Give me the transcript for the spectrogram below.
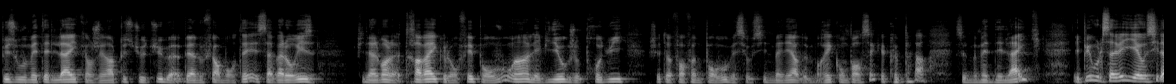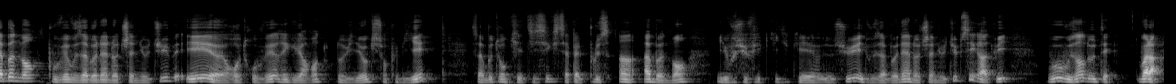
plus vous mettez de likes, en général, plus YouTube va nous faire monter et ça valorise finalement le travail que l'on fait pour vous, hein, les vidéos que je produis chez Top 4 Fun pour vous, c'est aussi une manière de me récompenser quelque part, c'est de me mettre des likes. Et puis vous le savez, il y a aussi l'abonnement. Vous pouvez vous abonner à notre chaîne YouTube et euh, retrouver régulièrement toutes nos vidéos qui sont publiées. C'est un bouton qui est ici qui s'appelle plus 1 abonnement. Il vous suffit de cliquer euh, dessus et de vous abonner à notre chaîne YouTube, c'est gratuit, vous vous en doutez. Voilà,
